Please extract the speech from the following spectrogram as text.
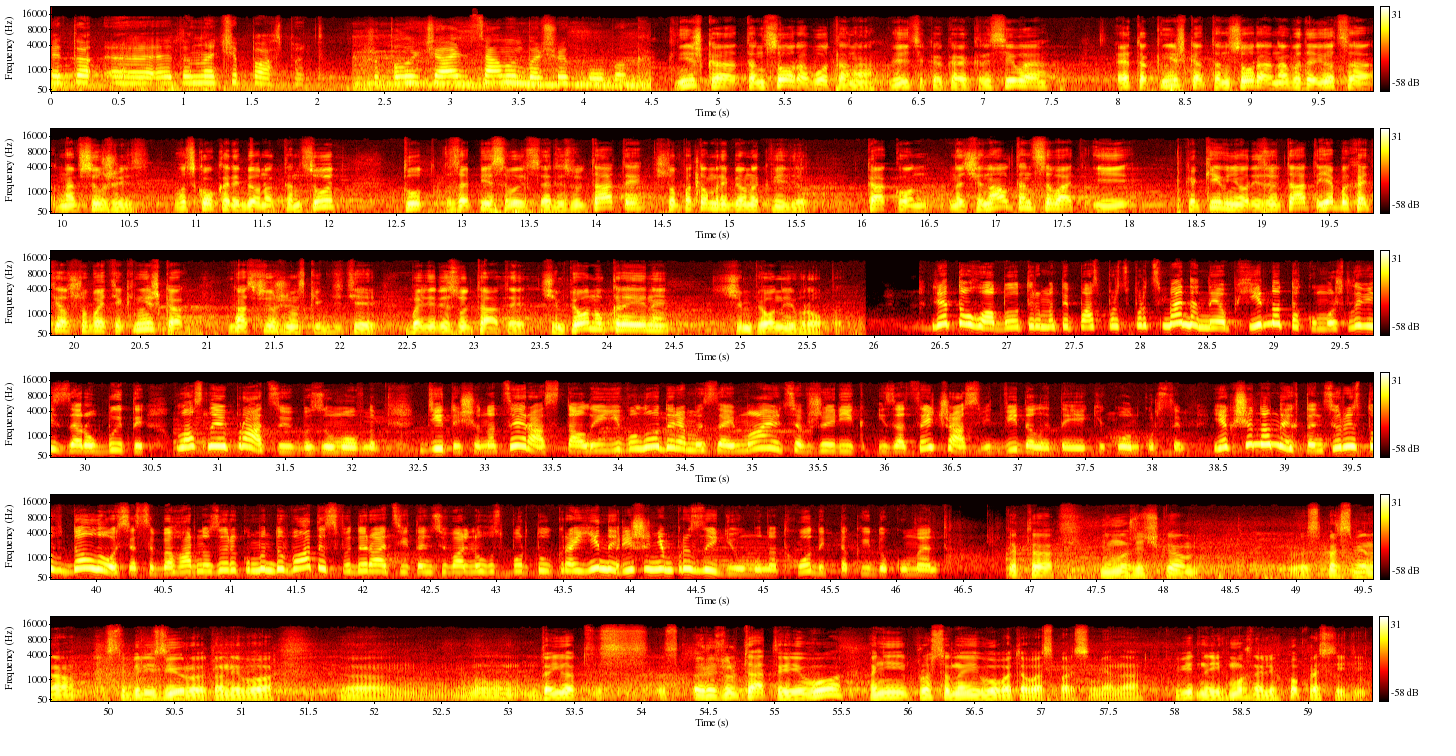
Это, э, это значит паспорт. Чтобы получать самый большой кубок. Книжка танцора, вот она, видите, какая красивая. Эта книжка танцора, она выдается на всю жизнь. Вот сколько ребенок танцует, тут записываются результаты, чтобы потом ребенок видел, как он начинал танцевать и какие у него результаты. Я бы хотел, чтобы в этих книжках у нас, фьюжинских детей, были результаты чемпион Украины, чемпион Европы. Для того, аби отримати паспорт спортсмена, необхідно таку можливість заробити власною працею, безумовно. Діти, що на цей раз стали її володарями, займаються вже рік і за цей час відвідали деякі конкурси. Якщо на них танцюристу вдалося себе гарно зарекомендувати з Федерації танцювального спорту України, рішенням президіуму надходить такий документ. Это немножечко спортсмена он его э, ну, дает результаты его, они просто на его этого спортсмена. Видно, их можно легко проследить.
